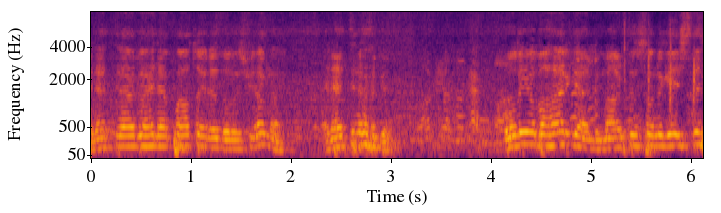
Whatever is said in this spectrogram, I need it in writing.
Alaaddin abi hala paltoyla dolaşıyor ama Alaaddin abi Bolu'ya bahar geldi. Mart'ın sonu geçti.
